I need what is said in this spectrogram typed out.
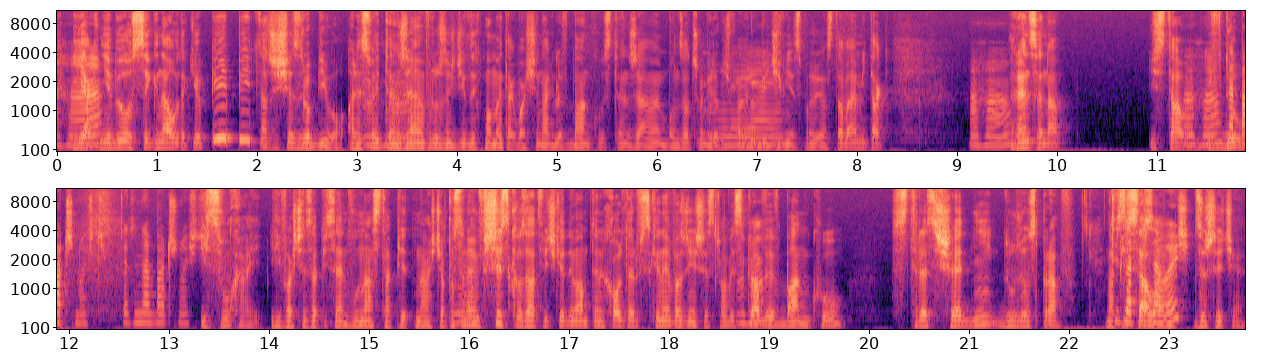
Aha. I jak nie było sygnału takiego pip, pip, to znaczy się zrobiło. Ale słuchaj, Mhm. tężałem w różnych dziwnych momentach, właśnie nagle w banku stężałem, bo on zaczął mi robić, powiem, robię dziwnie, spojrzałem, i tak Aha. ręce na... i stałem, i Aha. w Na dół. baczność. Wtedy na baczność. I słuchaj, i właśnie zapisałem 12.15, a postanowiłem No. wszystko załatwić, kiedy mam ten holter, wszystkie najważniejsze sprawy. Mhm. Sprawy w banku, stres średni, dużo spraw. Napisałem zapisałeś? w zeszycie.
